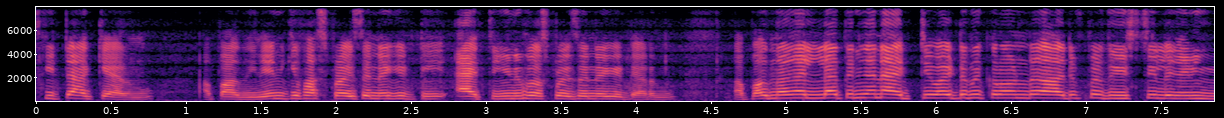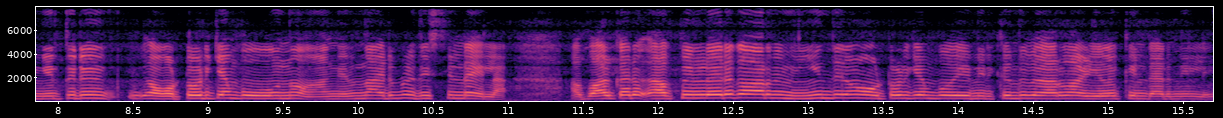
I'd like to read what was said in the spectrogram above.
സ്കിറ്റ് ആക്കിയായിരുന്നു. അപ്പോൾ അതിന് എനിക്ക് ഫസ്റ്റ് പ്രൈസ് തന്നെ കിട്ടി. ആക്ടിങ്ങിന് ഫസ്റ്റ് പ്രൈസ് തന്നെ കിട്ടിയായിരുന്നു. അപ്പോൾ എന്നാൽ എല്ലാത്തിനും ഞാൻ ആക്റ്റീവായിട്ട് നിൽക്കുന്നതുകൊണ്ട് ആരും പ്രതീക്ഷിച്ചില്ല. ഞാൻ ഇങ്ങനത്തെ ഒരു ഓട്ടോ ഓടിക്കാൻ പോകുന്നോ? അങ്ങനെയൊന്നും ആരും പ്രതീക്ഷിച്ചിട്ടുണ്ടായില്ല. അപ്പോൾ ആൾക്കാർ ആ പിള്ളേരൊക്കെ പറഞ്ഞു നീ എന്തിനാണ് ഓട്ടോ ഓടിക്കാൻ പോയി? നിനക്കെന്ത് വേറെ വഴികളൊക്കെ ഉണ്ടായിരുന്നില്ലേ?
